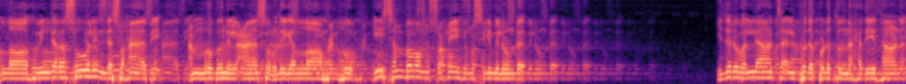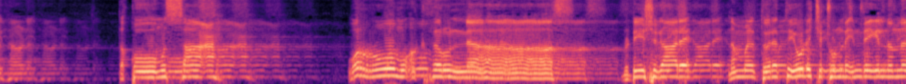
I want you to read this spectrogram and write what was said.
അള്ളാഹുവിന്റെ റസൂലിന്റെ സുഹാബി അമ്രുബുനിൽ ഈ സംഭവം സ്വഹീഹ് മുസ്ലിമിലുണ്ട്. ഇതൊരു വല്ലാത്ത അത്ഭുതപ്പെടുത്തുന്ന ഹദീഥാണ് تقوم الساعة والروم أكثر الناس ബ്രിട്ടീഷുകാരെ നമ്മൾ തുരത്തിയോടിച്ചിട്ടുണ്ട് ഇന്ത്യയിൽ നിന്ന്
